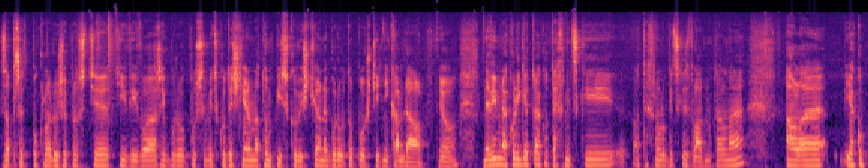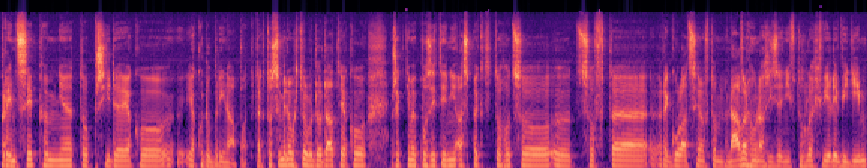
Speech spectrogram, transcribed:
za předpokladu, že prostě ti vývojáři budou působit skutečně jenom na tom pískovišti a nebudou to pouštět nikam dál. Jo? Nevím, nakolik je to jako technicky a technologicky zvládnutelné, ale jako princip mně to přijde jako, jako dobrý nápad. Tak to jsem jenom chtěl dodat jako, řekněme, pozitivní aspekt toho, co, co v té regulaci, v tom návrhu nařízení v tuhle chvíli vidím,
